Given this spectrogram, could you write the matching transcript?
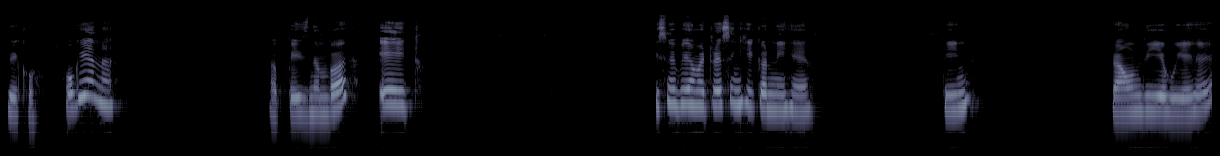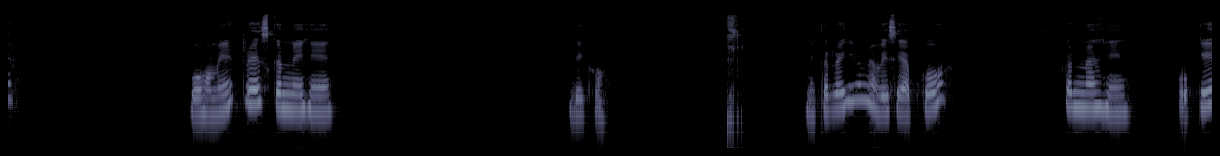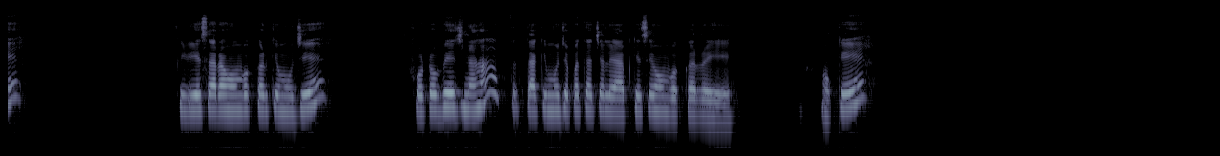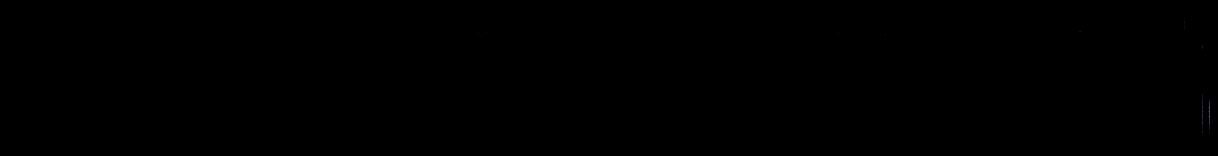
देखो, हो गया ना? अब पेज नंबर एट इसमें भी हमें ट्रेसिंग ही करनी है। तीन राउंड दिए हुए हैं। वो हमें ट्रेस करने हैं। देखो। मैं कर रही हूँ ना, वैसे आपको करना है। ओके। फिर ये सारा होमवर्क करके मुझे फ़ोटो भेजना, है ताकि मुझे पता चले आप कैसे होमवर्क कर रहे हैं। ओके।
